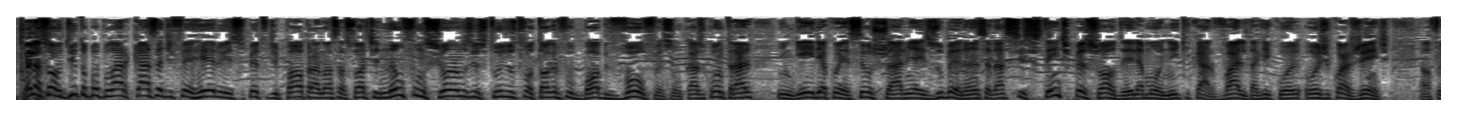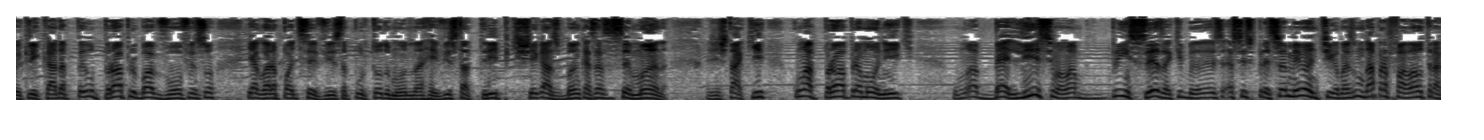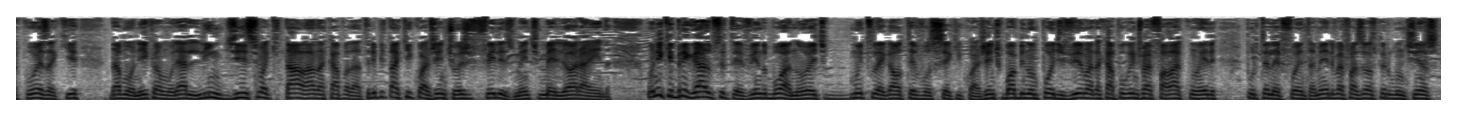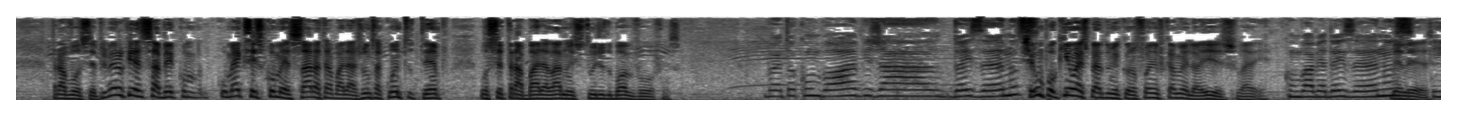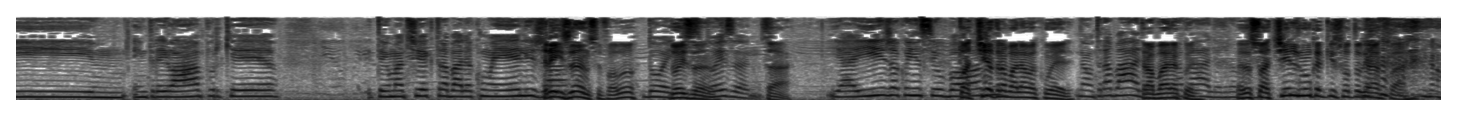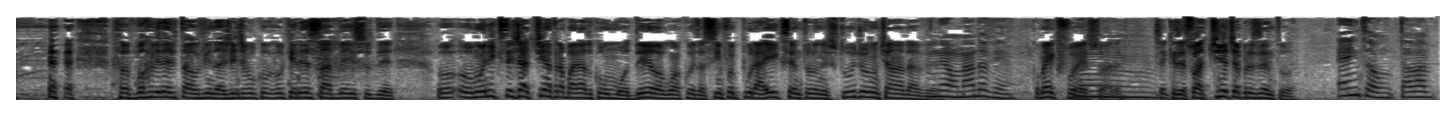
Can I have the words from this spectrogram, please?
Olha só, o dito popular Casa de Ferreiro e Espeto de Pau, para nossa sorte, não funciona nos estúdios do fotógrafo Bob Wolferson. Caso contrário, ninguém iria conhecer o charme e a exuberância da assistente pessoal dele, a Monique Carvalho, está aqui hoje com a gente. Ela foi clicada pelo próprio Bob Wolferson e agora pode ser vista por todo mundo na revista Trip, que chega às bancas essa semana. A gente está aqui com a própria Monique uma belíssima, uma princesa aqui. Essa expressão é meio antiga, mas não dá para falar outra coisa aqui da Monique, uma mulher lindíssima que tá lá na capa da trip e tá aqui com a gente hoje, felizmente, melhor ainda. Monique, obrigado por você ter vindo, boa noite, muito legal ter você aqui com a gente. Bob não pôde vir, mas daqui a pouco a gente vai falar com ele por telefone também, ele vai fazer umas perguntinhas para você. Primeiro eu queria saber como, como é que vocês começaram a trabalhar juntos, há quanto tempo você trabalha lá no estúdio do Bob Wolfens? Bom, eu tô com o Bob já há dois anos. Chega um pouquinho mais perto do microfone e fica melhor. Isso, vai. Com o Bob há dois anos. Beleza. E hum, entrei lá porque tem uma tia que trabalha com ele já. Três anos, você falou? Dois. Dois anos. Dois anos. Tá. E aí já conheci o Bob. Tua tia trabalhava com ele? Não, trabalha. Trabalha com ele. trabalha, Mas a sua tia ele nunca quis fotografar. Não. o Bob deve estar ouvindo a gente, eu vou, vou querer saber isso dele. Ô, ô, Monique, você já tinha trabalhado como modelo, alguma coisa assim? Foi por aí que você entrou no estúdio ou não tinha nada a ver? Não, nada a ver. Como é que foi a história? Você- quer dizer, sua tia te apresentou. É, então, tava.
